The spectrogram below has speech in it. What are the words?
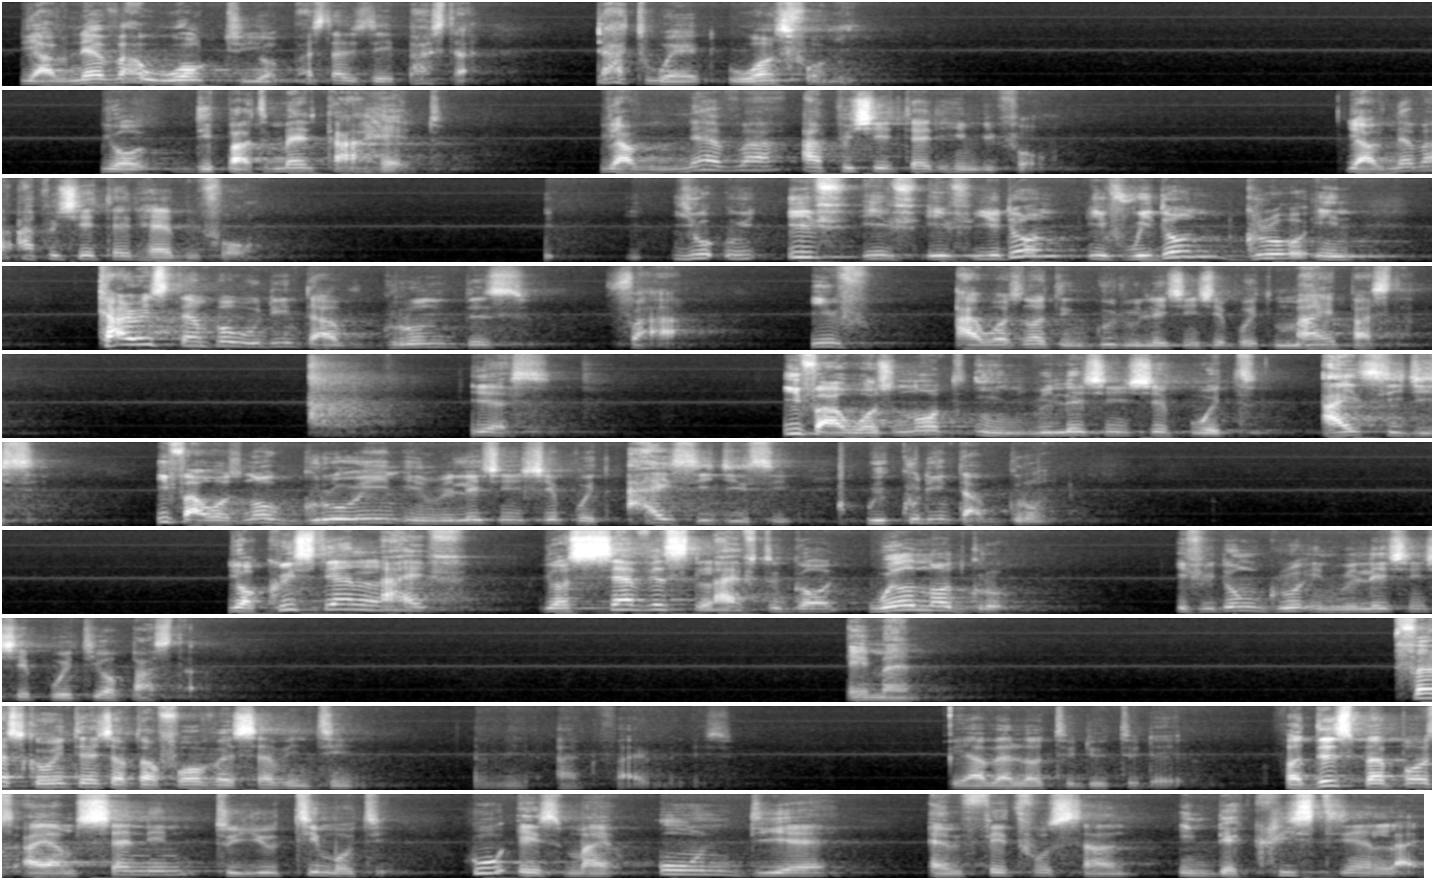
You have never walked to your pastor and say, Pastor, that word was for me. Your departmental head. You have never appreciated him before. You have never appreciated her before. You, if, if, if, you don't, if we don't grow in, Charis Temple wouldn't have grown this far if I was not in good relationship with my pastor. Yes. If I was not in relationship with ICGC, if I was not growing in relationship with ICGC, we couldn't have grown. Your Christian life, your service life to God will not grow if you don't grow in relationship with your pastor. Amen. First Corinthians chapter 4, verse 17. Let me add five minutes. We have a lot to do today. For this purpose, I am sending to you Timothy who is my own dear and faithful son in the Christian life.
